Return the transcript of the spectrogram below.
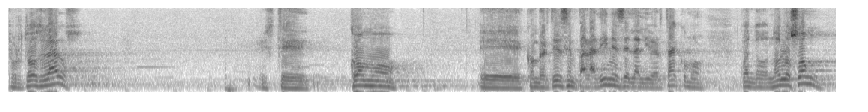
por todos lados este, cómo eh, convertirse en paladines de la libertad como cuando no lo son.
